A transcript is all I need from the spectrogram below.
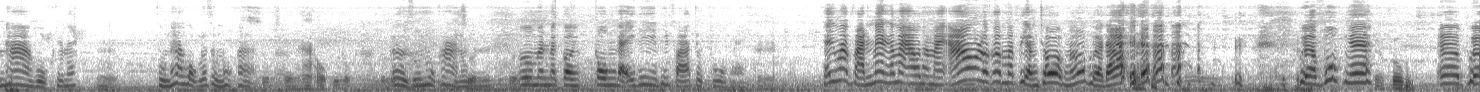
นย์ห้าหกใช่ไหมอืมศูนย์ห้าหกหรือศูนย์หกห้าศูนย์ห้าหกเออศูนย์หกห้านุศูนย์ศูนย์เออมันมาโกงโกงกับไอ้ที่พี่ฟ้าจุดถูกไงเออใช่ว่าฝันแม่นแล้วมาเอาทำไมเอ้าแล้วก็มาเสี่ยงโชคเนอะเผื่อได้ เผื่อฟุกไงเดี๋ยวปุ๊บเออเผื่อ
